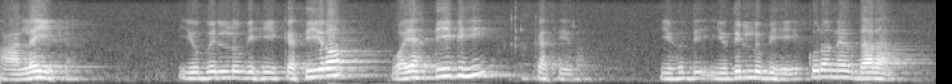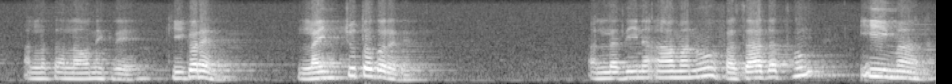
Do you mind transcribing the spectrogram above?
আলাইকা। ইউদিল্লু বিহি কাসীরা ওয়াহদি বিহি কাসীরা। ইহুদি, ইউদিল্লু বিহি, কোরআনের দ্বারা আল্লাহ তাআলা অনেক রে কি করেন? লাইনচ্যুত করে দেন। আল্লাযীনা আমানু ফাযাদাতহুম ঈমানা।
